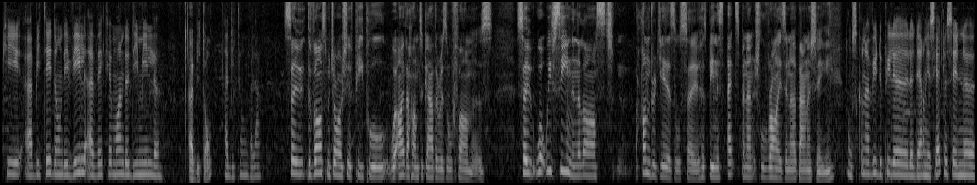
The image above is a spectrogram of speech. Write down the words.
qui habitait dans des villes avec moins de 10 000 Habitants. habitants. Voilà. So the vast majority of people were either hunter gatherers or farmers. So what we've seen in the last hundred years or so has been this exponential rise in urbanity. Donc ce qu'on a vu depuis le, le dernier siècle, c'est une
